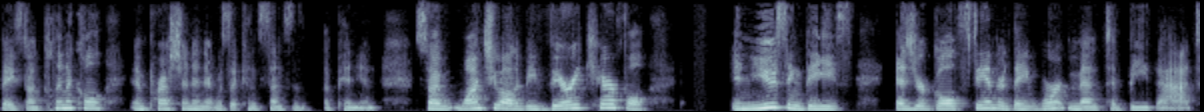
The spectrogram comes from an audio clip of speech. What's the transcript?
based on clinical impression and it was a consensus opinion. So I want you all to be very careful in using these as your gold standard. They weren't meant to be that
